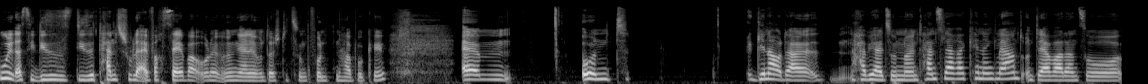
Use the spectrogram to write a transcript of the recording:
cool, dass sie dieses, diese Tanzschule einfach selber ohne irgendeine Unterstützung gefunden habe, okay? Ähm, und genau, da habe ich halt so einen neuen Tanzlehrer kennengelernt und der war dann so,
